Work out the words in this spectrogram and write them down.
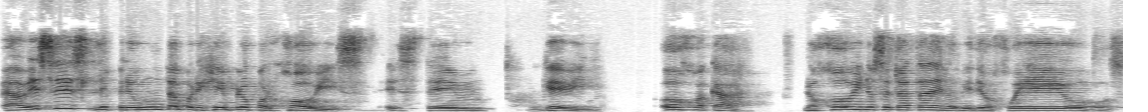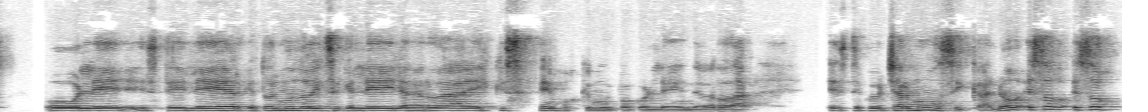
A veces le preguntan, por ejemplo, por hobbies, este, Kevin, ojo acá, los hobbies no se trata de los videojuegos o este, leer, que todo el mundo dice que lee, y la verdad es que sabemos que muy pocos leen de verdad, este, escuchar música, ¿no? Esos, esos,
